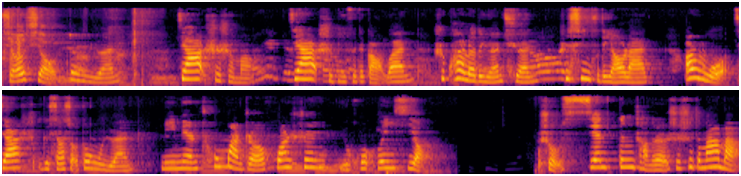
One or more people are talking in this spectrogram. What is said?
小小动物园，家是什么？家是避飞的港湾，是快乐的源泉，是幸福的摇篮。而我家是一个小小动物园，里面充满着欢声与微笑。首先登场的是狮子妈妈，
